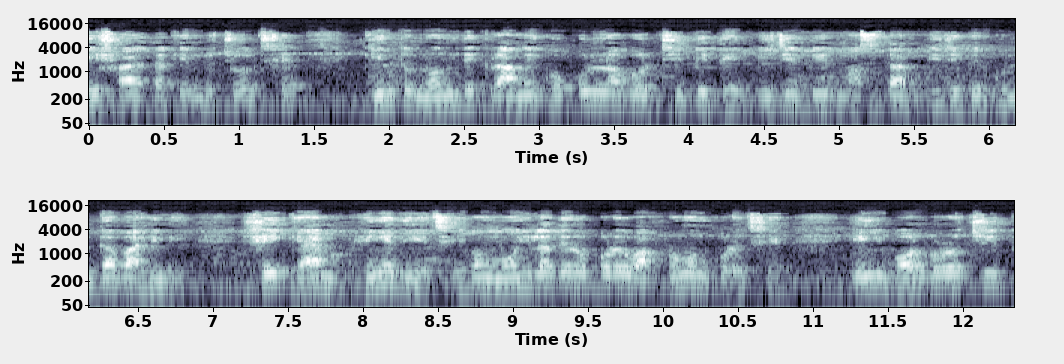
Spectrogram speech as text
এই সহায়তা কেন্দ্র চলছে। কিন্তু নন্দীগ্রামে গোকুলনগর ঝিপিতে বিজেপির মাস্তান, বিজেপির গুন্ডা বাহিনী সেই ক্যাম্প ভেঙে দিয়েছে এবং মহিলাদের ওপরেও আক্রমণ করেছে। এই বর্বরচিত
